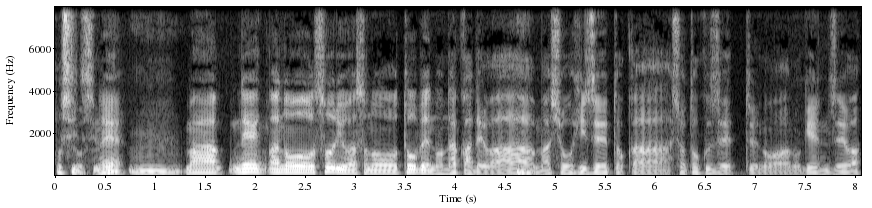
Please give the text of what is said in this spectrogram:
欲しいですよね。そううんまあね、あの、総理はその答弁の中では、まあ消費税とか所得税っていうのは、あの減税は、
